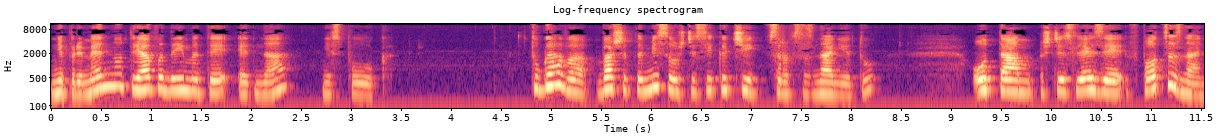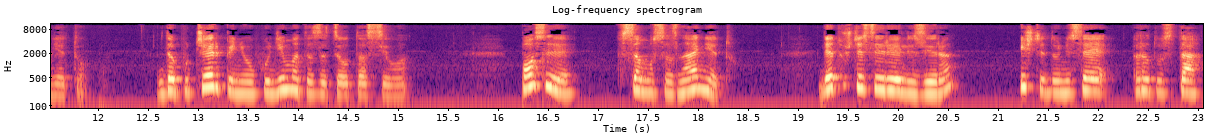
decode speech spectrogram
непременно трябва да имате една несполука. Тогава вашата мисъл ще се качи в свръхсъзнанието, оттам ще слезе в подсъзнанието, да почерпи необходимата за целта сила, после в самосъзнанието, дето ще се реализира и ще донесе радостта,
